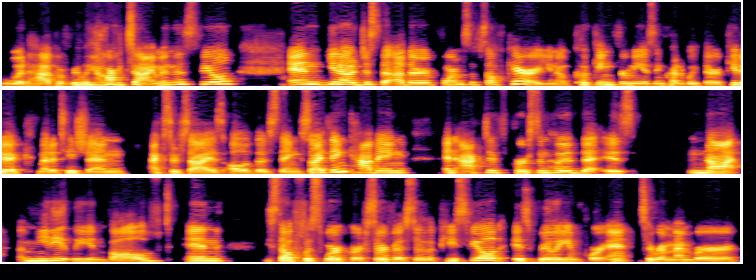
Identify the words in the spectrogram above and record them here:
would have a really hard time in this field. And, you know, just the other forms of self care, you know, cooking for me is incredibly therapeutic, meditation, exercise, all of those things. So I think having an active personhood that is not immediately involved in selfless work or service or the peace field is really important to remember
